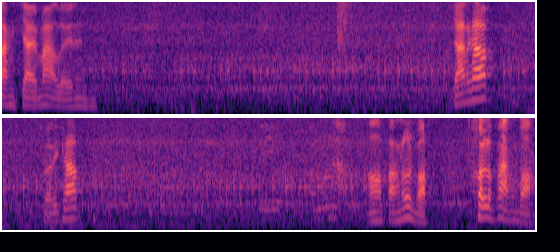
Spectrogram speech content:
ตั้งใจมากเลยนะจานครับ สวัสดีครับอ๋อฝั่งนู้นบอกคนละฝั่งบอก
